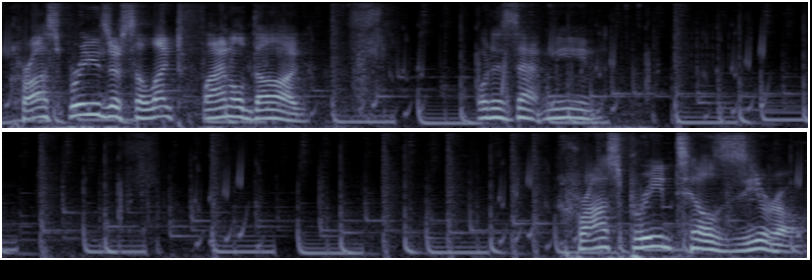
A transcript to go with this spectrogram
Crossbreeds or select final dog. What does that mean? Crossbreed till zero.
